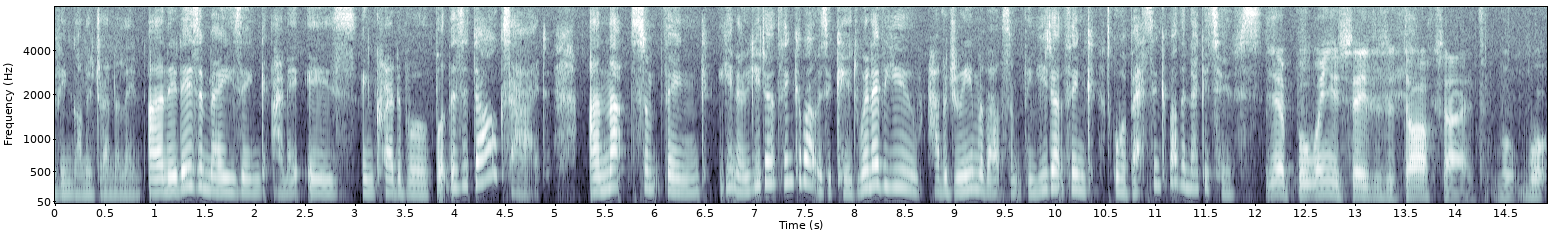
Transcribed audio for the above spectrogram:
living on adrenaline. And it is amazing and it is incredible, but there's a dark side. And that's something, you know, you don't think about as a kid. Whenever you have a dream about something, you don't think, oh, I best think about the negatives. Yeah, but when you say there's a dark side, what, what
